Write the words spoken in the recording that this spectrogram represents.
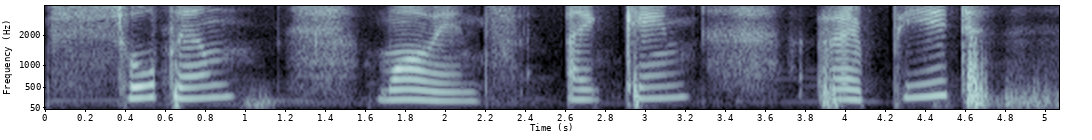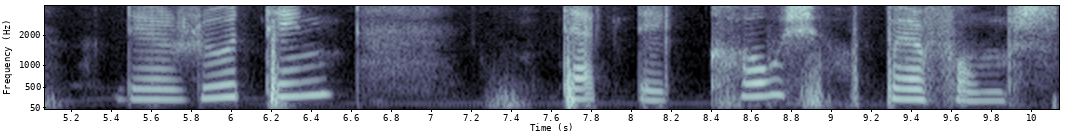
sudden movements, I can repeat the routine that the coach performs.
